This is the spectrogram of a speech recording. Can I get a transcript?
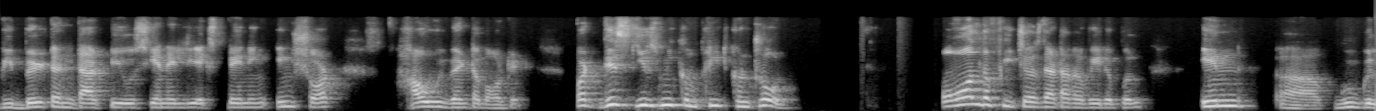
we built an entire POC and explaining in short how we went about it. But this gives me complete control all the features that are available in uh, Google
